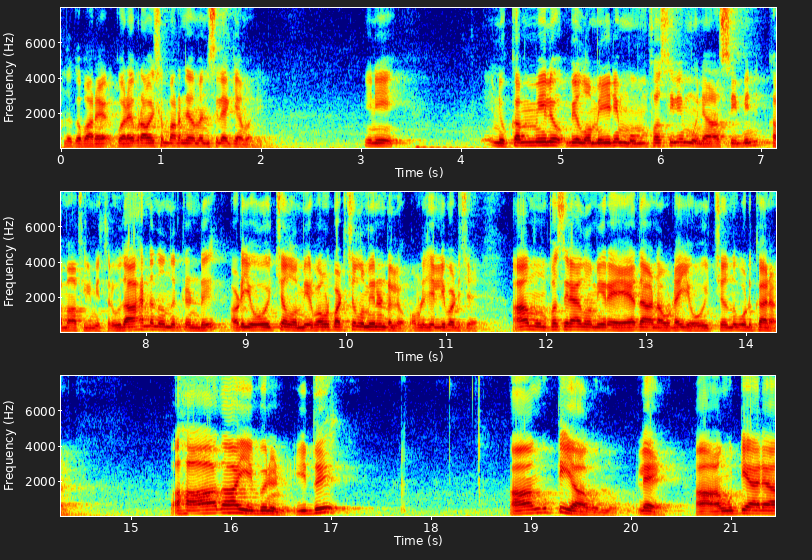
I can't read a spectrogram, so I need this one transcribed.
അതൊക്കെ പറയാം കുറേ പ്രാവശ്യം പറഞ്ഞാൽ മനസ്സിലാക്കിയാൽ മതി. ഇനി നുക്കമ്മിലു ബി ലൊമീരിൻ മുംഫസിലും മുനാസിബിൻ കമാഫിൽ മിസ്ര ഉദാഹരണം തന്നിട്ടുണ്ട്. അവിടെ യോജിച്ച ലൊമീർ. നമ്മൾ പഠിച്ച ലൊമീർ ഉണ്ടല്ലോ. നമ്മൾ ചെല്ലി പഠിച്ചേ. ആ മുംഫസിലായ ലൊമീർ ഏതാണ് അവിടെ യോജിച്ചതെന്ന് കൊടുക്കാനാണ്. ഹാദ ഇബുനുൻ ഇത് ആൺകുട്ടിയാകുന്നു. അല്ലേ? ആ ആൺകുട്ടി ആരാ?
